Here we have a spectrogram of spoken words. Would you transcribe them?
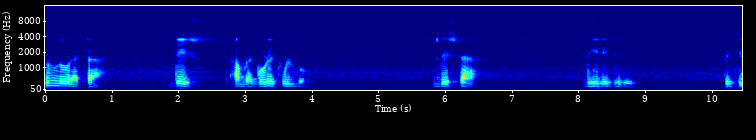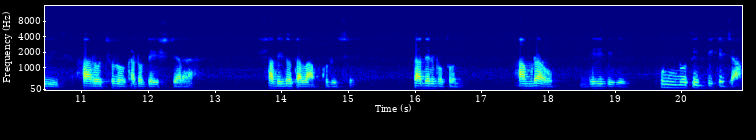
সুন্দর একটা দেশ আমরা গড়ে তুলব। দেশটা ধীরে ধীরে পৃথিবীর আরও ছোটখাটো দেশ যারা স্বাধীনতা লাভ করেছে, তাদের মতন আমরাও ধীরে ধীরে উন্নতির দিকে যাব।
